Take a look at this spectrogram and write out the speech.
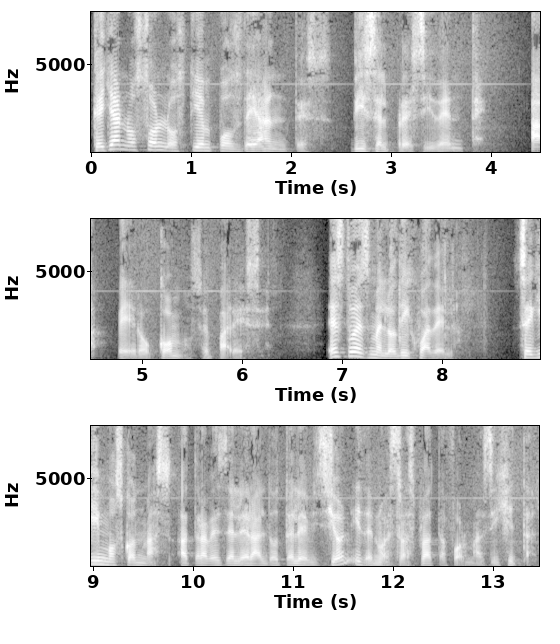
que ya no son los tiempos de antes, dice el presidente. Ah, pero ¿cómo se parece? Esto es, me lo dijo Adela. Seguimos con más a través del Heraldo Televisión y de nuestras plataformas digitales.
